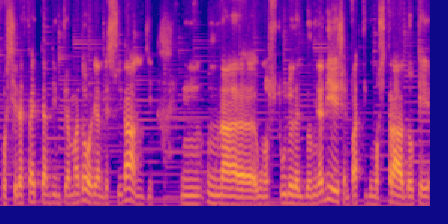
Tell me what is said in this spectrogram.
possiede effetti antinfiammatori, antiossidanti. Un, una, uno studio del 2010 ha infatti dimostrato che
